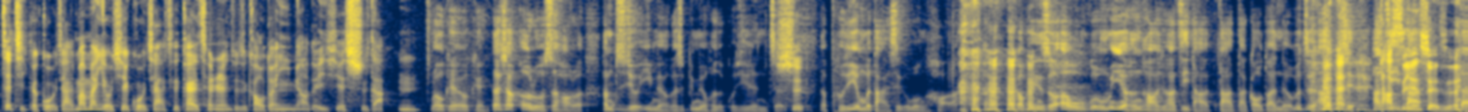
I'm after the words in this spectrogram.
这几个国家，慢慢有些国家是开始承认就是高端疫苗的一些施打。嗯，OK OK，那像俄罗斯好了，他们自己有疫苗，可是并没有获得国际认证。是，那普丁有没有打也是一个问号了。搞不定说，啊，我们我们疫苗很好，就他自己打打打高端的，不是他自己他自己打 实验水是不是？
